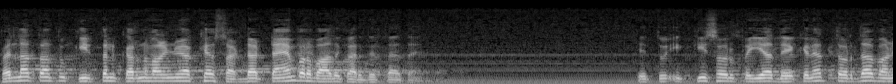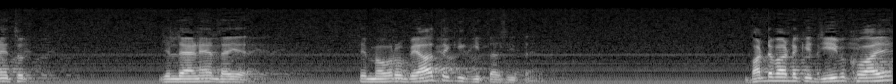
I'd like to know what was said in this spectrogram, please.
ਪਹਿਲਾਂ ਤਾਂ ਤੂੰ ਕੀਰਤਨ ਕਰਨ ਵਾਲੇ ਨੂੰ ਆਖਿਆ, ਸਾਡਾ ਟਾਈਮ ਬਰਬਾਦ ਕਰ ਦਿੱਤਾ ਤੈਂ। ਤੇ ਤੂੰ 2100 ਰੁਪਇਆ ਦੇ ਕੇ ਨਾ ਤੁਰਦਾ ਬਾਣੇ ਤੂੰ ਜੇ ਲੈਣੇ ਲਏ ਤੇ ਮਗਰੋਂ ਵਿਆਹ ਤੇ ਕੀ ਕੀਤਾ ਸੀ ਤੈਂ? ਵੱਡ ਵੱਡ ਕੇ ਜੀਵ ਖਵਾਏ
